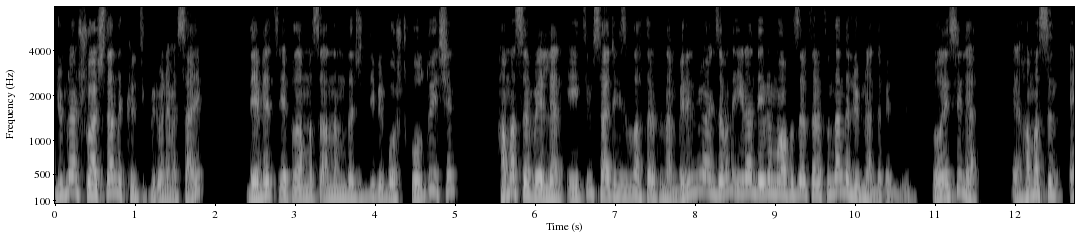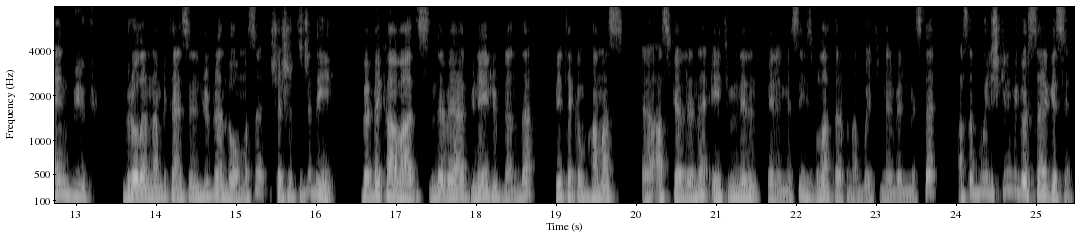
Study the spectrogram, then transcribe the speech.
Lübnan şu açıdan da kritik bir öneme sahip. Devlet yapılanması anlamında ciddi bir boşluk olduğu için Hamas'a verilen eğitim sadece Hizbullah tarafından verilmiyor. Aynı zamanda İran devrim muhafızları tarafından da Lübnan'da veriliyor. Dolayısıyla e, Hamas'ın en büyük bürolarından bir tanesinin Lübnan'da olması şaşırtıcı değil. Ve Beka Vadisi'nde veya Güney Lübnan'da bir takım Hamas e, askerlerine eğitimlerin verilmesi, Hizbullah tarafından bu eğitimlerin verilmesi de aslında bu ilişkinin bir göstergesi.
